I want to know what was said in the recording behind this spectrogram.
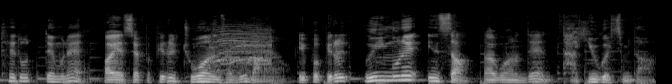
태도 때문에 ISFP를 좋아하는 사람들이 많아요. ISFP를 의문의 인싸라고 하는 데는 다 이유가 있습니다.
